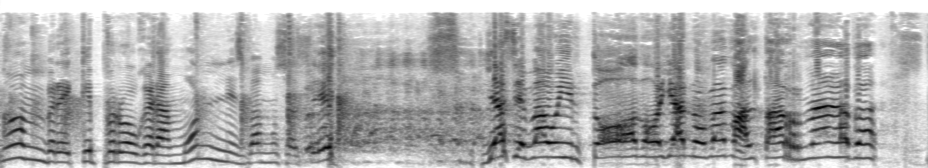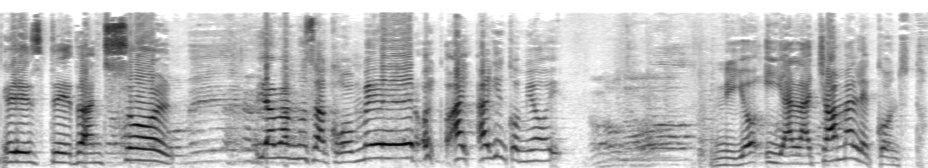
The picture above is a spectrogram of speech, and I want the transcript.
No, hombre, qué programones vamos a hacer. Ya se va a oír todo, ya no va a faltar nada. Este, Danzol. Ya vamos a comer. Oy, ¿ay, ¿Alguien comió hoy? Ni yo. Y a la chama le consta.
